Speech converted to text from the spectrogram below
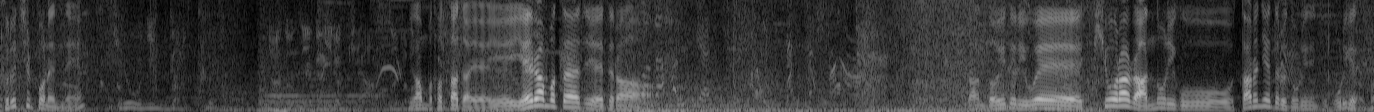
드르칠 뻔했네. 이거 한번 더 따자. 얘, 얘 얘를 한번 따야지 얘들아. 난 너희들이 왜 피오라를 안 노리고 다른 애들을 노리는지 모르겠어.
